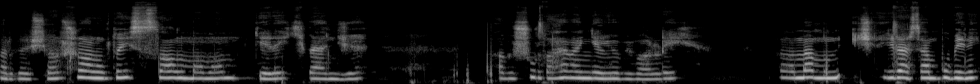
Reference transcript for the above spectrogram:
Arkadaşlar şu an ortayı salmamam gerek bence. Abi şurada hemen geliyor bir barley. Ben bunun içine girersem bu beni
